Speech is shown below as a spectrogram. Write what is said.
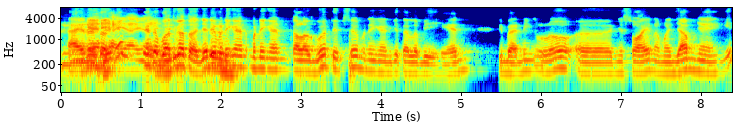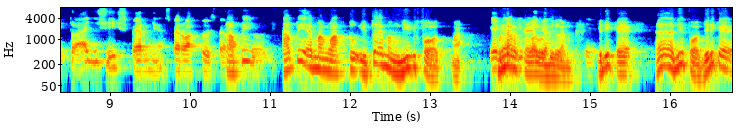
Nah, itu, itu, iya, iya, iya. itu buat gue tuh. Jadi Iya. mendingan, mendingan kalau gue tipsnya mendingan kita lebihin dibanding lo eh, nyesuaiin sama jamnya. Gitu aja sih spare-nya, spare waktu, spare Tapi- waktu. Tapi emang waktu itu emang default, Mak. Ya, Bener kan, kayak default lu kan? bilang. Jadi kayak eh, default. Jadi kayak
